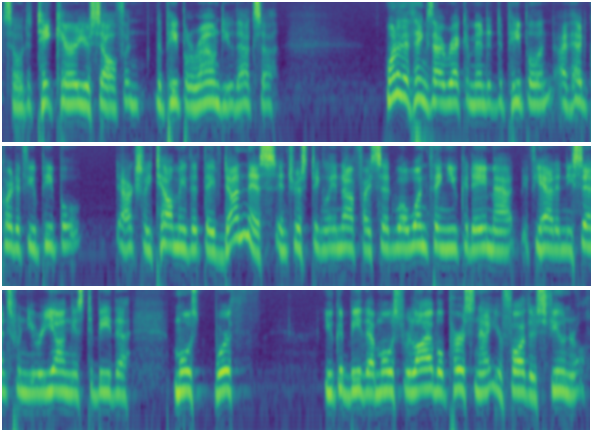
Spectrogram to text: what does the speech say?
So to take care of yourself and the people around you, that's a one of the things I recommended to people, and I've had quite a few people actually tell me that they've done this, interestingly enough. I said, well, one thing you could aim at, if you had any sense when you were young, is to be the most worth you could be the most reliable person at your father's funeral.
